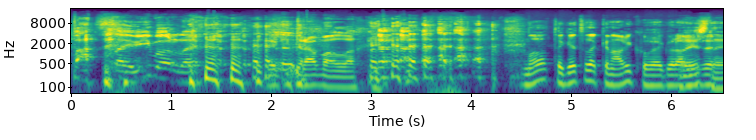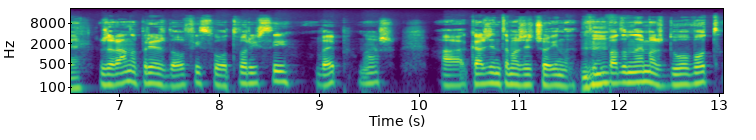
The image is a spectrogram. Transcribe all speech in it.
Pasta je výborné. Nejaký tramal ľahký. No, tak je to také návykové, ako no, že, že ráno prídeš do ofisu, otvoríš si web náš a každý deň tam máš niečo iné. Mm-hmm. Tým pádom nemáš dôvod,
